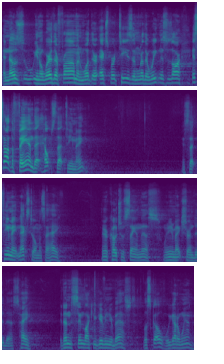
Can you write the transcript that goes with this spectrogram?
and knows you know, where they're from and what their expertise and where their weaknesses are. It's not the fan that helps that teammate. It's that teammate next to him and say, hey, your coach was saying this. We need to make sure and do this. Hey, it doesn't seem like you're giving your best. Let's go. We got to win.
